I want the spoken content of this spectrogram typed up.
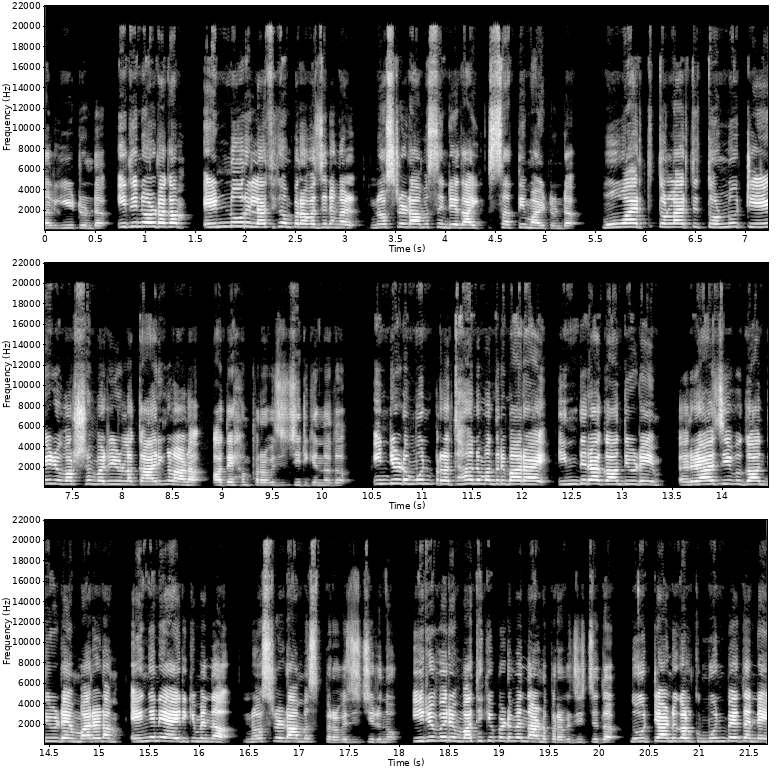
നൽകിയിട്ടുണ്ട്. ഇതിനോടകം എണ്ണൂറിലധികം പ്രവചനങ്ങൾ നോസ്ട്രഡാമസിന്റേതായി സത്യമായിട്ടുണ്ട്. മൂവായിരത്തി തൊള്ളായിരത്തി തൊണ്ണൂറ്റിയേഴ് വർഷം വരെയുള്ള കാര്യങ്ങളാണ് അദ്ദേഹം പ്രവചിച്ചിരിക്കുന്നത്. ഇന്ത്യയുടെ മുൻ പ്രധാനമന്ത്രിമാരായ ഇന്ദിരാഗാന്ധിയുടെയും രാജീവ് ഗാന്ധിയുടെയും മരണം എങ്ങനെയായിരിക്കുമെന്ന് നോസ്ട്രഡാമസ് പ്രവചിച്ചിരുന്നു. ഇരുവരും വധിക്കപ്പെടുമെന്നാണ് പ്രവചിച്ചത്. നൂറ്റാണ്ടുകൾക്ക് മുൻപേ തന്നെ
